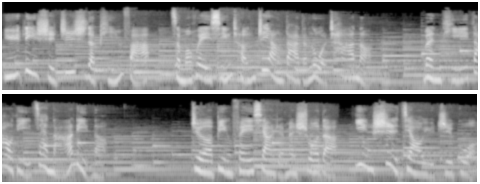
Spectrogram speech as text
与历史知识的贫乏，怎么会形成这样大的落差呢？问题到底在哪里呢？这并非像人们说的应试教育之过，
